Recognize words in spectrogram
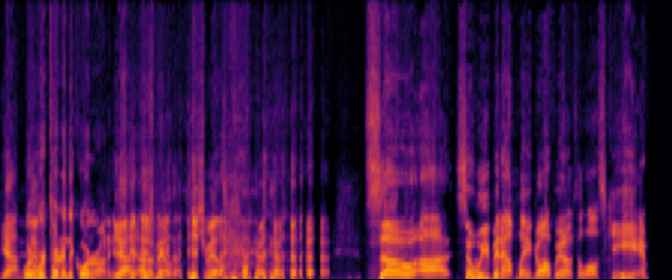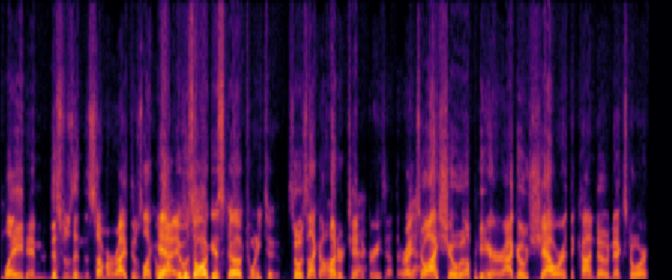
Yeah, We're, yeah. we're turning the corner on him. Yeah, I Ishmael. Ishmael. so uh so we've been out playing golf. We went out to Lost Key and played, and this was in the summer, right? It was like Yeah, August. it was August of 22. so it's like 110 Yeah. degrees out there, right? Yeah. So I show up here, I go shower at the condo next door,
